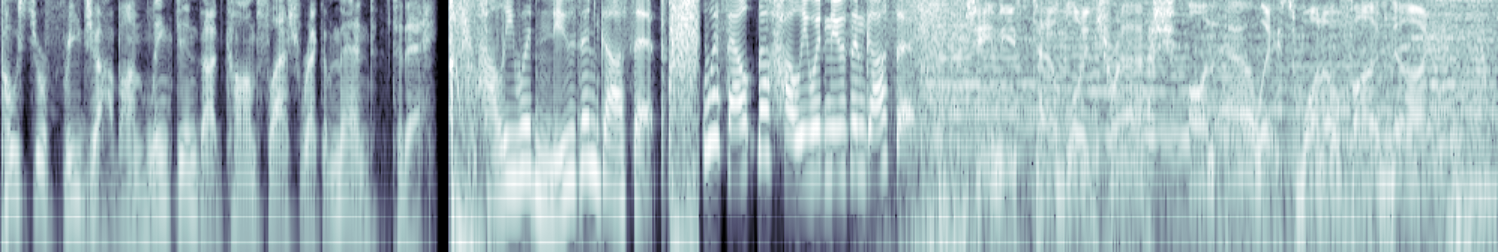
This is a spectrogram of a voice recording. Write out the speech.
Post your free job on linkedin.com slash recommend today. Hollywood news and gossip without the Hollywood news and gossip. Jamie's tabloid trash on Alice 1059.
